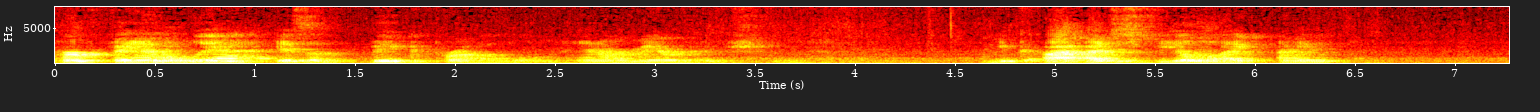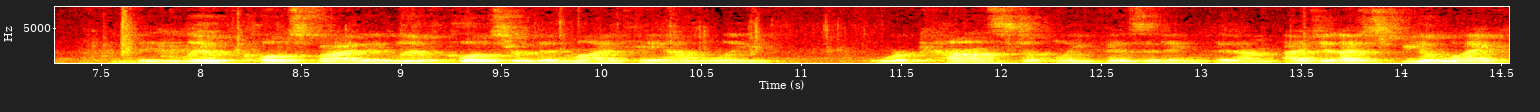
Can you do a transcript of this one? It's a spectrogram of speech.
Her family Yeah. is a big problem in our marriage. I, I just feel like, I mean, they live close by, they live closer than my family. We're constantly visiting them. I just, I just feel like,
